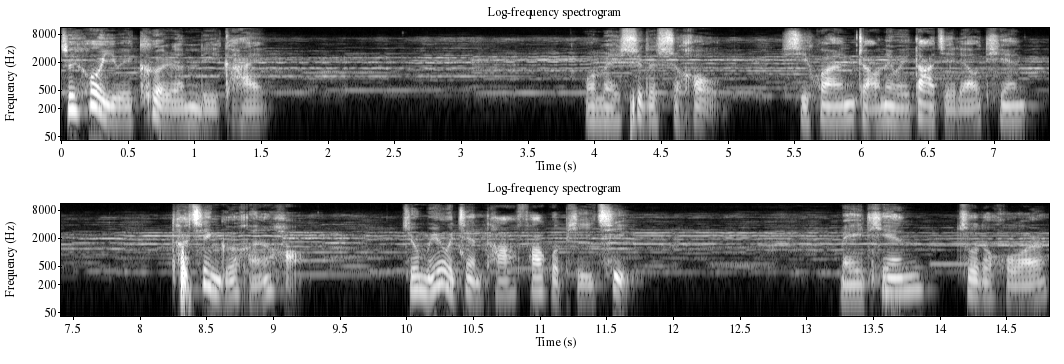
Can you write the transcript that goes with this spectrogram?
最后一位客人离开。我没事的时候，喜欢找那位大姐聊天。她性格很好，就没有见她发过脾气。每天做的活儿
